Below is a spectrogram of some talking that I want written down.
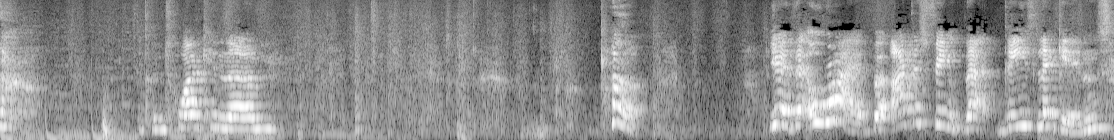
You can twerk in them. Yeah they're all right but I just think that these leggings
